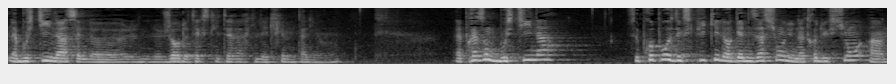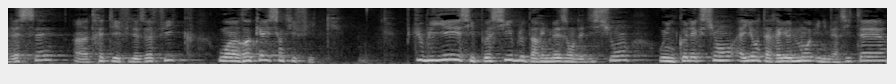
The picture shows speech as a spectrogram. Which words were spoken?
La bustina, c'est le, genre de texte littéraire qu'il écrit en italien. La présente bustina se propose d'expliquer l'organisation d'une introduction à un essai, à un traité philosophique ou à un recueil scientifique, publié si possible par une maison d'édition ou une collection ayant un rayonnement universitaire,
